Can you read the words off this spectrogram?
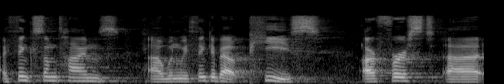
I think sometimes uh, when we think about peace, our first uh,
